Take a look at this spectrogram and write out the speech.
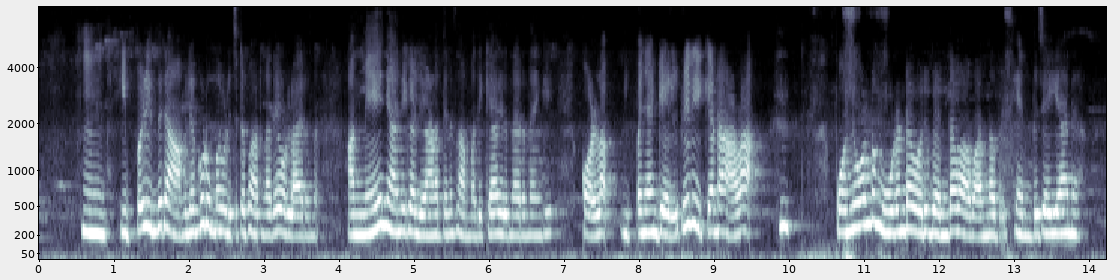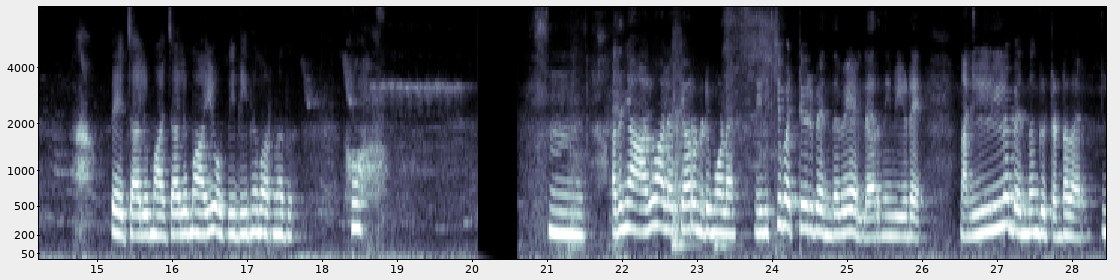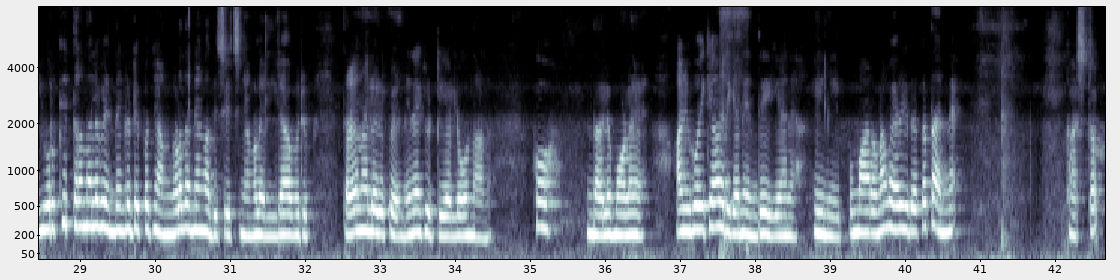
ഇപ്പോഴും ഇന്ന് രാവിലെ കൂടെ ഉമ്മ വിളിച്ചിട്ട് പറഞ്ഞതേ ഉള്ളായിരുന്നു. അന്നേ ഞാൻ ഈ കല്യാണത്തിന് സമ്മതിക്കാതിരുന്നായിരുന്നെങ്കിൽ. കൊള്ളാം ഇപ്പം ഞാൻ ഗൾഫിൽ ഇരിക്കേണ്ട ആളാ. പൊന്നുകൊണ്ട് മൂടേണ്ട ഒരു ബന്ധമാ വന്നത്. എന്ത് ചെയ്യാന്? തേച്ചാലും മാച്ചാലും ആയോ വിധി എന്ന് പറഞ്ഞത് ഓ. അത് ഞാനും ആലോചിക്കാറുണ്ട് മോളെ. എനിക്ക് പറ്റിയൊരു ബന്ധമേ അല്ലായിരുന്നു ഈ വീടെ. നല്ല ബന്ധം കിട്ടേണ്ടതായിരുന്നു. ഇവർക്ക് ഇത്ര നല്ല ബന്ധം കിട്ടിയപ്പോൾ ഞങ്ങൾ തന്നെ അങ്ങ് അതിശയിച്ച്. ഞങ്ങൾ എല്ലാവരും ഇത്രയും നല്ലൊരു പെണ്ണിനെ കിട്ടിയല്ലോ എന്നാണ് ഓ എന്തായാലും മോളെ അനുഭവിക്കാതിരിക്കാൻ എന്ത് ചെയ്യാനാ? ഇനിയിപ്പം മരണം വേറെ ഇതൊക്കെ തന്നെ. കഷ്ടം.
